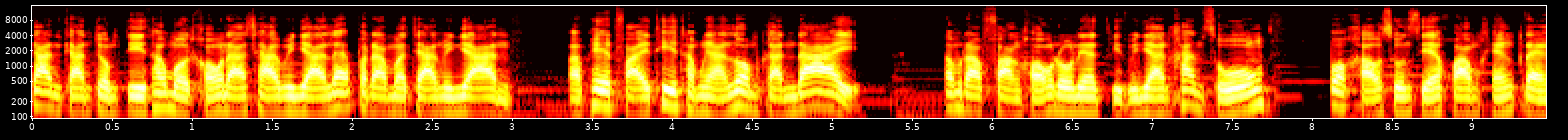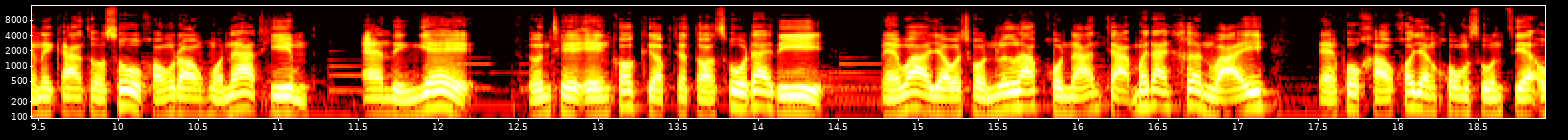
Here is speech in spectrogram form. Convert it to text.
กั้นการโจมตีทั้งหมดของราชาวิญญาณและปรามาจารย์วิญญาณ ประเภทไฟที่ทำงานร่วมกันได้สำหรับฝั่งของโรงเรียนจิตวิญญาณขั้นสูง พวกเขาสูญเสียความแข็งแกร่งในการต่อสู้ของรองหัวหน้าทีม แอนหลิงเย่เฉินเชเองก็เกือบจะต่อสู้ได้ดี แม้ว่าเยาวชนลึกลับคนนั้นจะไม่ได้เคลื่อนไหว แต่พวกเขาก็ยังคงสูญเสียโอ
